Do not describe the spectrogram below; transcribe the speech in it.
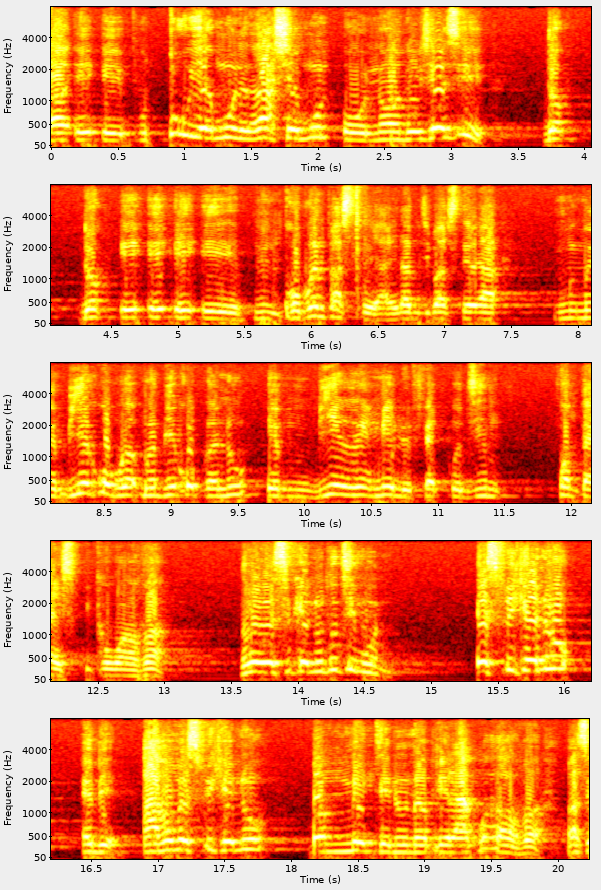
euh, et, et, pour tout le monde, racher monde au nom de Jésus. Donc, donc, et, et, et, et, comprenez, pasteur, il a dit, pasteur, je bien comprendre, bien nous, et bien aimer le fait qu'on dit, faut pas expliquer avant. Donc, expliquez-nous tout le monde. Expliquez-nous eh bien, avant de m'expliquer nous, mettez-nous dans croix. Parce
